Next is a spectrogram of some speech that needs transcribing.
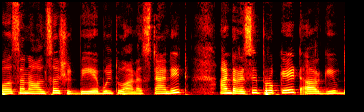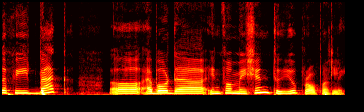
person also should be able to understand it and reciprocate or give the feedback about the information to you properly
